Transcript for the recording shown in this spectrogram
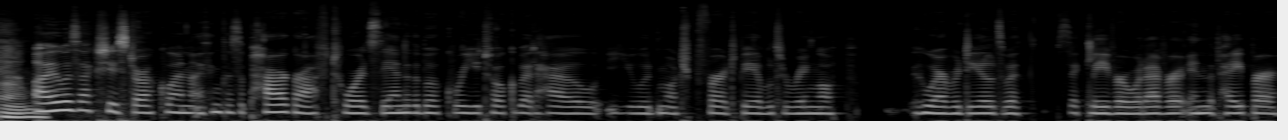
Um, I was actually struck when I think there's a paragraph towards the end of the book where you talk about how you would much prefer to be able to ring up whoever deals with sick leave or whatever in the paper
